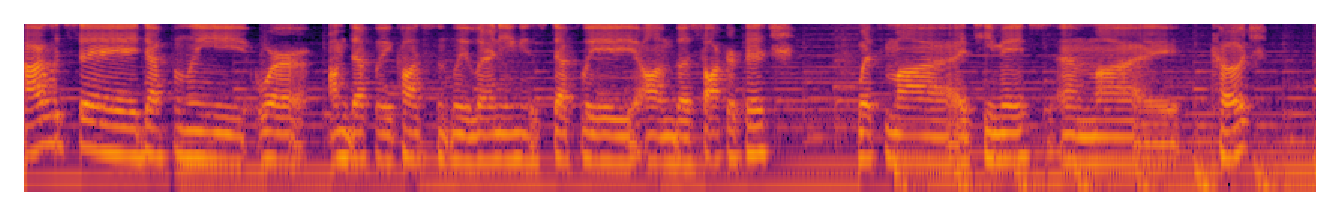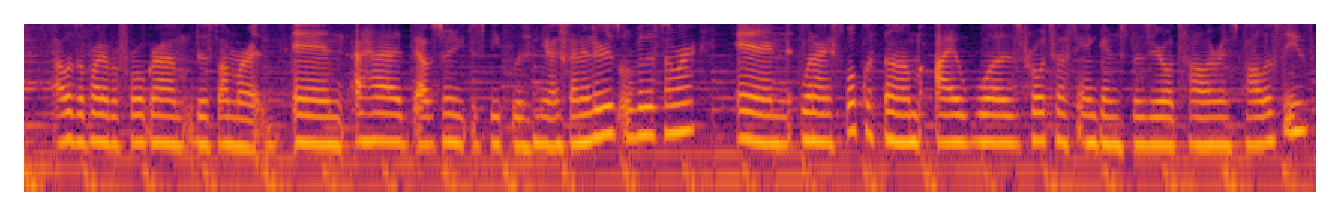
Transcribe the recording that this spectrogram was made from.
I would say definitely where I'm definitely constantly learning is definitely on the soccer pitch with my teammates and my coach. I was a part of a program this summer and I had the opportunity to speak with New York senators over the summer. And when I spoke with them, I was protesting against the zero tolerance policies.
